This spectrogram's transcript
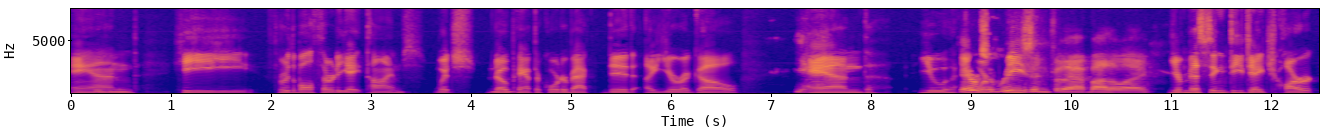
and he threw the ball 38 times, which no Mhm. Panther quarterback did a year ago. Yeah. And you There was were- a reason for that, by the way. you're missing DJ Chark.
